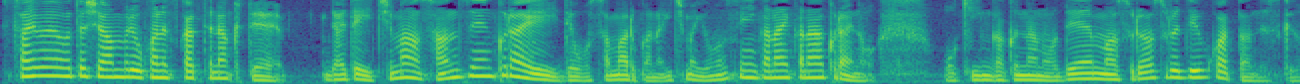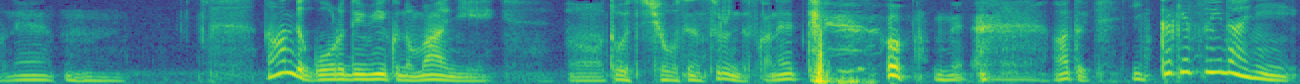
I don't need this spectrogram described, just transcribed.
幸い私あんまりお金使ってなくて、だいたい1万3000円くらいで収まるかな。1万4000円いかないかなくらいの金額なので、まあ、それはそれでよかったんですけどね。うん。なんでゴールデンウィークの前に、うん、統一地方選するんですかねっていう ね。あと、1ヶ月以内に、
